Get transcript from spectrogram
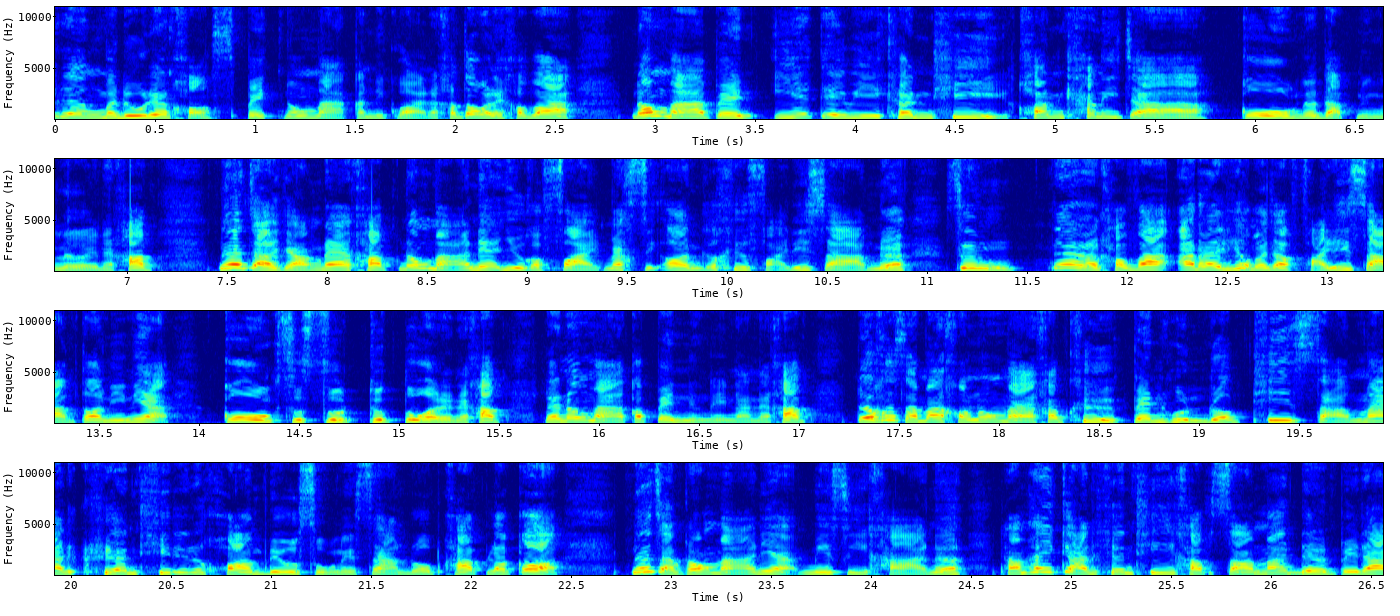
เรื่องมาดูเรื่องของสเปคน้องหมากันดีกว่านะครับต้องบอกเลยครับว่าน้องหมาเป็น EXA Vehicle ที่ค่อนข้างที่จะโกงระดับหนึ่งเลยนะครับเนื่องจากอย่างแรกครับน้องหมาเนี่ยอยู่กับฝ่าย Maxion ก็คือฝ่ายที่3เนะซึ่งแน่นอนครับว่าอะไรที่ออกมาจากฝ่ายที่ 3 ตอนนี้เนี่ย โกงสุดๆ ทุกตัวเลยนะครับ และน้องหมาก็เป็นหนึ่งในนั้นนะครับ โดยความสามารถของน้องหมาครับคือเป็นหุ่นรบที่สามารถเคลื่อนที่ได้ด้วยความเร็วสูงในสนามรบครับ แล้วก็เนื่องจากน้องหมาเนี่ยมีสีขาเนอะทำให้การเคลื่อนที่ครับสามารถเดินไปได้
